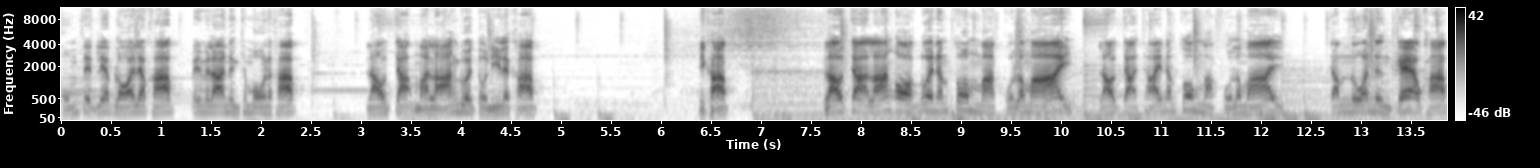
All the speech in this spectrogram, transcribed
ผมเสร็จเรียบร้อยแล้วครับ เป็นเวลา 1 ชั่วโมงนะครับ เราจะมาล้างด้วยตัวนี้เลยครับ นี่ครับ เราจะล้างออกด้วยน้ำส้มหมักผลไม้ เราจะใช้น้ำส้มหมักผลไม้จำนวน 1 แก้วครับ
